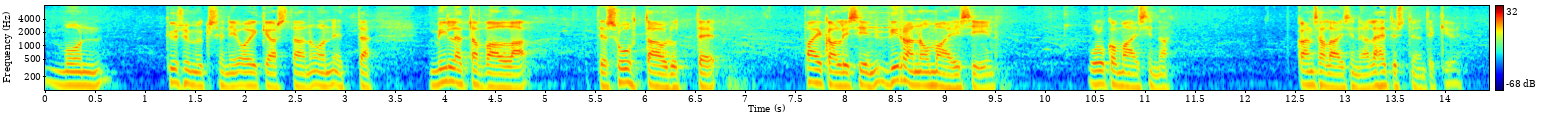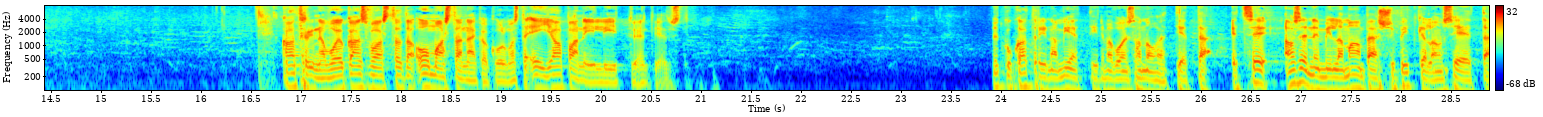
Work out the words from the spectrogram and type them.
mun kysymykseni oikeastaan on, että millä tavalla te suhtaudutte paikallisiin viranomaisiin ulkomaisina kansalaisina ja lähetystyöntekijöinä? Katriina voi myös vastata omasta näkökulmasta, ei Japaniin liittyen tietysti. Nyt kun Katriina miettii, niin mä voin sanoa, että, että, että se asenne, millä mä oon päässyt pitkällä on se, että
